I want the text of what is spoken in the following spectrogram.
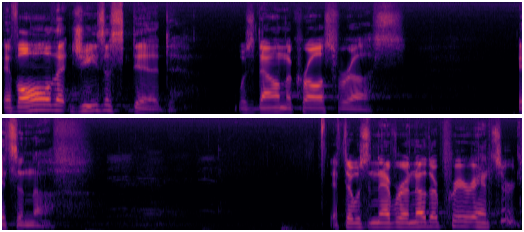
If all that Jesus did was down the cross for us, it's enough. If there was never another prayer answered,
